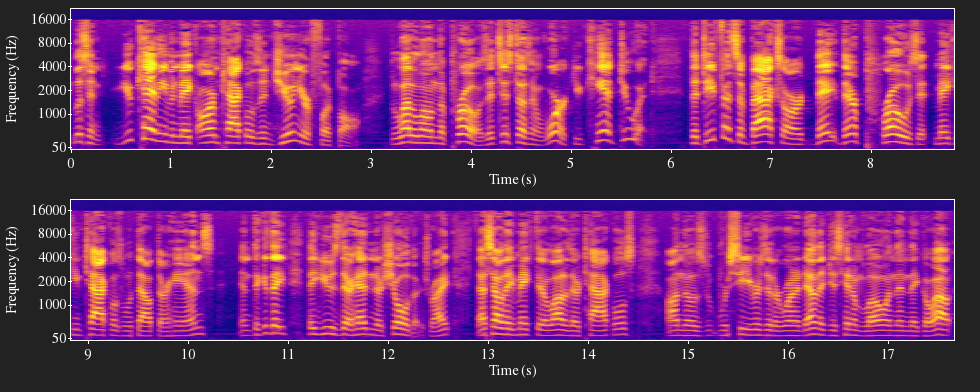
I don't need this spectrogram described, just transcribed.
Listen, you can't even make arm tackles in junior football, let alone the pros. It just doesn't work. You can't do it. The defensive backs are they they're pros at making tackles without their hands. And because they, they use their head and their shoulders, right? That's how they make their, a lot of their tackles on those receivers that are running down. They just hit them low and then they go out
